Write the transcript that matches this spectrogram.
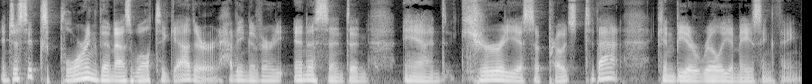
and just exploring them as well together. Having a very innocent and, and curious approach to that can be a really amazing thing.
